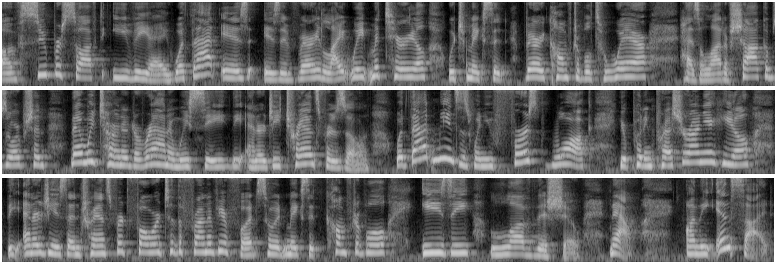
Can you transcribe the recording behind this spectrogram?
of super soft EVA. What that is, is a very lightweight material, which makes it very comfortable to wear, has a lot of shock absorption. Then we turn it around and we see the energy transfer zone. What that means is when you first walk, you're putting pressure on your heel. The energy is then transferred forward to the front of your foot, so it makes it comfortable, easy, Love this shoe. Now, on the inside,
